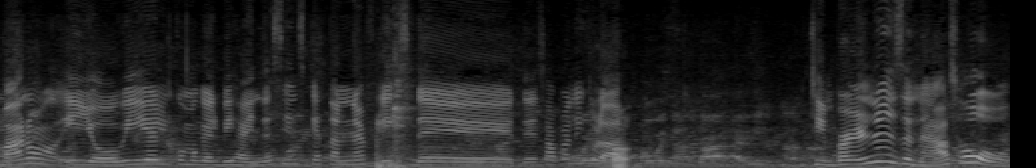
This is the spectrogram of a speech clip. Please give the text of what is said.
Mano, y yo vi el como que el behind the scenes que está en Netflix de, de esa película. Ah. Tim Burton is an asshole.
